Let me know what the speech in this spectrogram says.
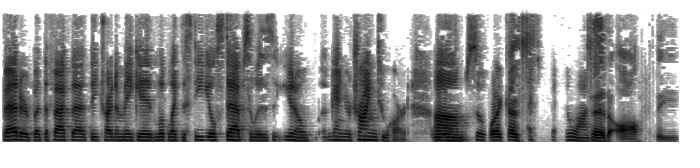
better. But the fact that they tried to make it look like the steel steps was, you know, again, you're trying too hard. Well, um, so like I, I said off the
